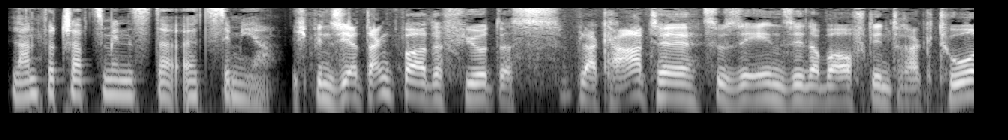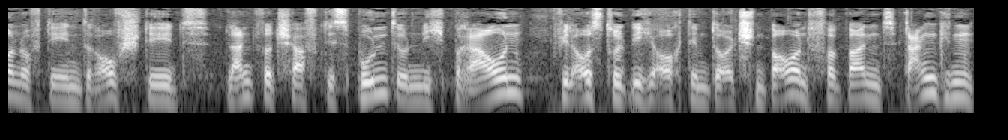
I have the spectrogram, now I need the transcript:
Landwirtschaftsminister Özdemir. Ich bin sehr dankbar dafür, dass Plakate zu sehen sind, aber auf den Traktoren, auf denen draufsteht, Landwirtschaft ist bunt und nicht braun. Ich will ausdrücklich auch dem Deutschen Bauernverband danken,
